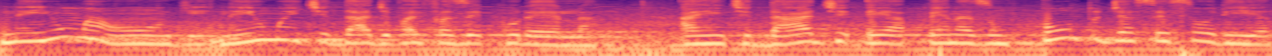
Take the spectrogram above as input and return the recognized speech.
Nenhuma ONG, nenhuma entidade vai fazer por ela. A entidade é apenas um ponto de assessoria.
